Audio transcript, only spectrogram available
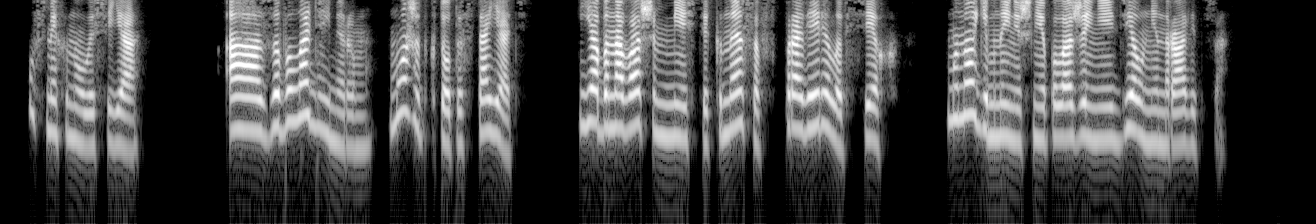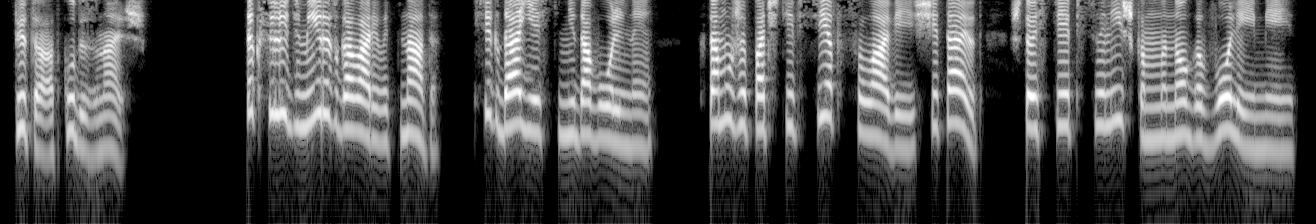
— усмехнулась я. — А за Владимиром может кто-то стоять? Я бы на вашем месте, Кнесов, проверила всех. Многим нынешнее положение дел не нравится. Ты-то откуда знаешь? Так с людьми разговаривать надо. Всегда есть недовольные. К тому же почти все в Славии считают, что степь слишком много воли имеет.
